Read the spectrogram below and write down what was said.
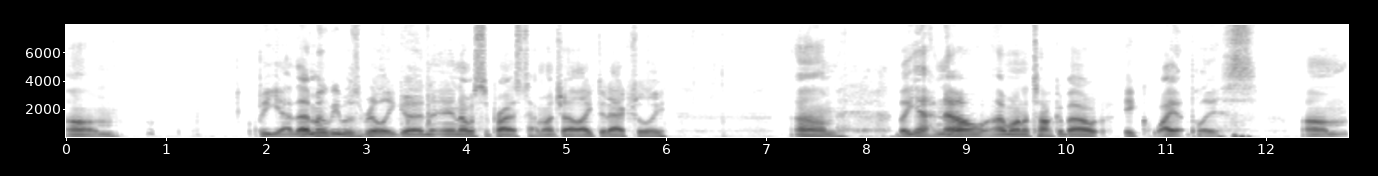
Um, but yeah, that movie was really good, and I was surprised how much I liked it actually. Um, but yeah, now I want to talk about A Quiet Place. Um,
